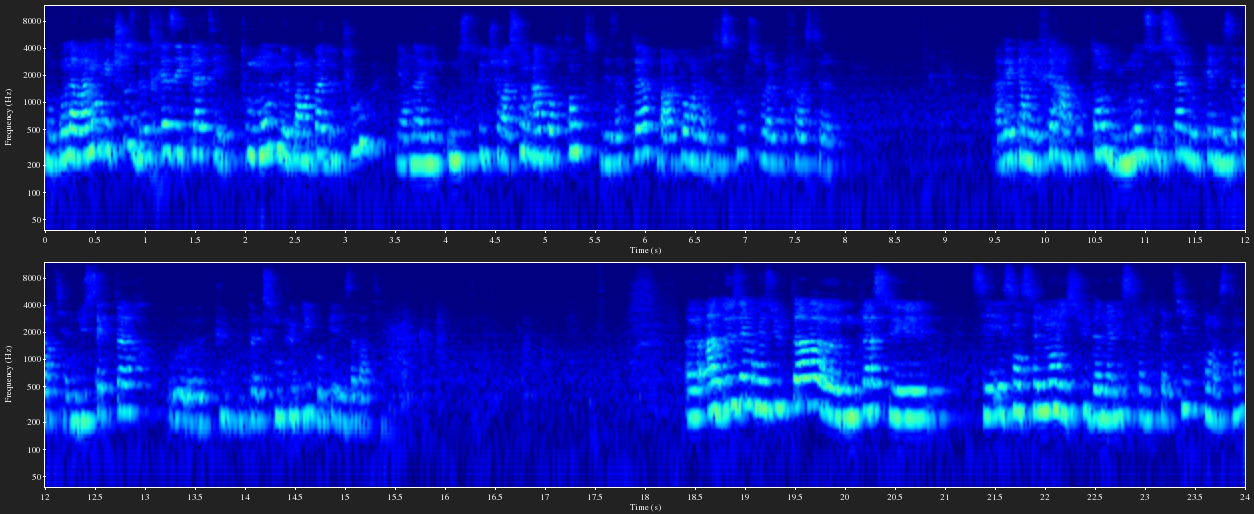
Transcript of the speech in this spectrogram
Donc on a vraiment quelque chose de très éclaté. Tout le monde ne parle pas de tout, et on a une, structuration importante des acteurs par rapport à leur discours sur l'agroforesterie. Avec un effet important du monde social auquel ils appartiennent, du secteur euh, d'action publique auquel ils appartiennent. Euh, un deuxième résultat, euh, donc là c'est essentiellement issu d'analyses qualitatives pour l'instant.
